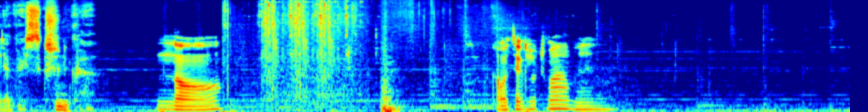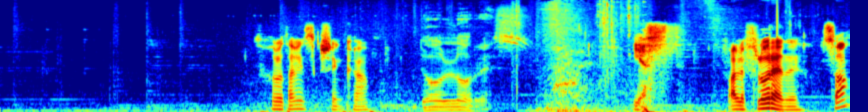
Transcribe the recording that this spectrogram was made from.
Jakaś skrzynka. No. A my ten klucz mamy. Skoro tam jest skrzynka. Dolores. Jest! Ale Floreny. Co?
